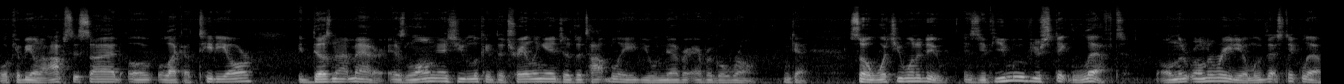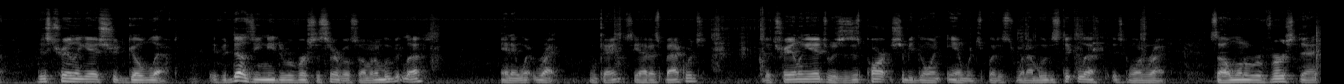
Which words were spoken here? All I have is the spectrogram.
or it could be on the opposite side of like a TDR it does not matter. As long as you look at the trailing edge of the top blade, you'll never ever go wrong. Okay. So what you want to do is if you move your stick left on the on the radio, move that stick left, this trailing edge should go left. If it does, you need to reverse the servo. So I'm going to move it left, and it went right. Okay, see how that's backwards? The trailing edge, which is this part, should be going inwards, but it's when I move the stick left, it's going right. So I want to reverse that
